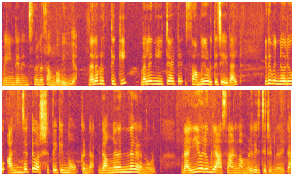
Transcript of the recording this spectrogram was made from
മെയിന്റനൻസ് എന്ന് പറഞ്ഞ സംഭവമില്ല. നല്ല വൃത്തിക്ക് നല്ല നീറ്റായിട്ട് സമയമെടുത്ത് ചെയ്താൽ ഇത് പിന്നെ ഒരു അഞ്ചെട്ട് വർഷത്തേക്ക് നോക്കണ്ട. ഇത് അങ്ങനെ തന്നെ കിടന്നോളും. ഈ ഒരു ഗ്രാസാണ് നമ്മൾ വിരിച്ചിട്ടുള്ളത് കേട്ടോ.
